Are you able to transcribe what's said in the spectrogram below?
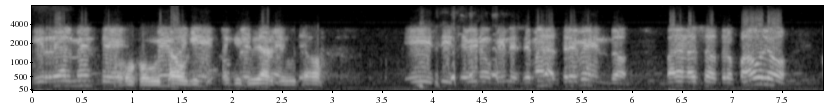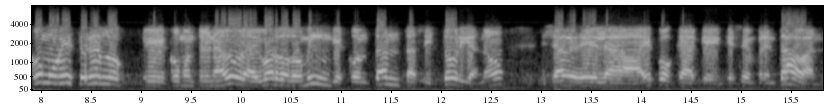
y realmente Ojo, Gustavo, hay que cuidarse, Gustavo. Y sí, se viene un fin de semana tremendo para nosotros. Paolo, ¿cómo es tenerlo eh, como entrenador a Eduardo Domínguez con tantas historias, no? Ya desde la época que, que se enfrentaban.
